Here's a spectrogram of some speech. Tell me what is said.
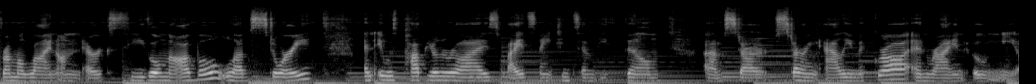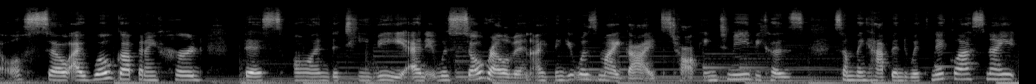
from a line on an Erich Segal novel, Love Story, and it was popularized by its 1970 film, um, star, starring Ali MacGraw and Ryan O'Neal. So I woke up and I heard this on the TV and it was so relevant. I think it was my guides talking to me because something happened with Nick last night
